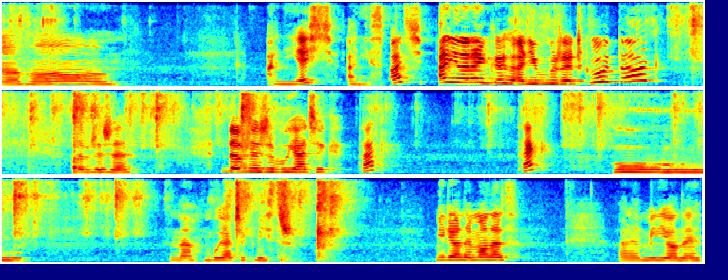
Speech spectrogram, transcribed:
Aha. Ani jeść, ani spać, ani na rękach, ani w łóżeczku, tak? Dobrze, że... Dobrze, że bujaczek, tak? Tak? Uuu. No, bujaczek mistrz. Miliony monet, ale miliony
